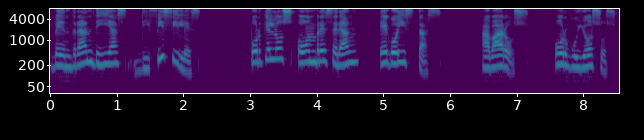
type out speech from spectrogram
vendrán días difíciles, porque los hombres serán egoístas, avaros, orgullosos,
